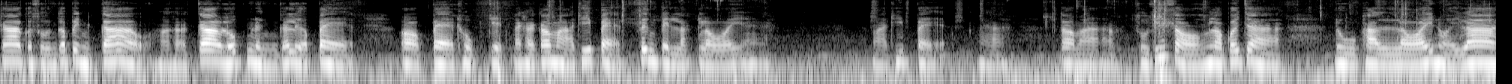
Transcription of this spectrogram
เก้ากับศูนย์ก็เป็นเก้านะคะเก้าลบหนึ่งก็เหลือแปดออกแปดหกเจ็ดนะคะก็มาที่แปดซึ่งเป็นหลักร้อยนะคะมาที่แปดนะคะต่อมาสูตรที่สองเราก็จะดูพันร้อยหน่วยล่าง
